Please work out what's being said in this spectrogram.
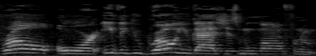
grow, or either you grow, you guys just move on from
